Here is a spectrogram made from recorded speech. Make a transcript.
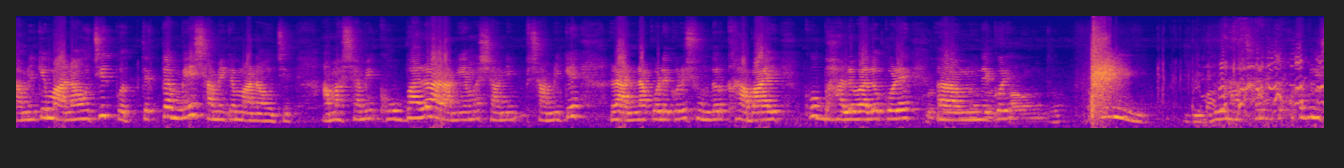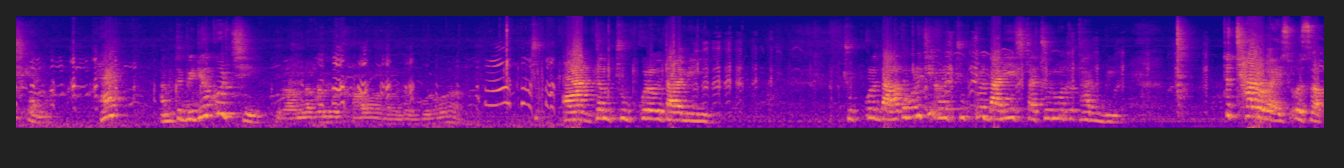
স্বামীকে মানা উচিত প্রত্যেকটা মেয়ে স্বামীকে মানা উচিত। আমার স্বামী খুব ভালো আর আমি আমার স্বামী স্বামীকে রান্না করে করে সুন্দর খাবাই খুব ভালো ভালো করে কথা বলিস কেন? হ্যাঁ? আমি তো ভিডিও করছি। একদম চুপ করে দাঁড়াবি। চুপ করে দাঁড়াতে বলেছি এখানে চুপ করে দাঁড়িয়ে স্ট্যাচুর মতো থাকবি। তো ছাড়ো গাইস ওসব।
